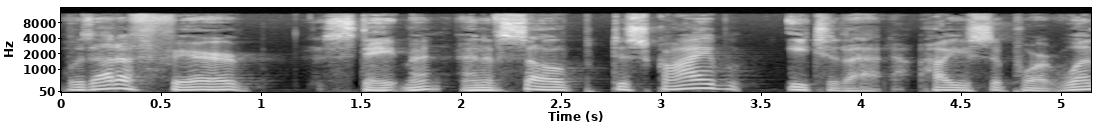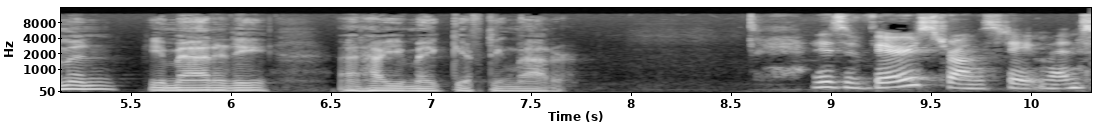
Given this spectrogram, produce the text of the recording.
Was that a fair statement? And if so, describe each of that how you support women, humanity, and how you make gifting matter. It is a very strong statement.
